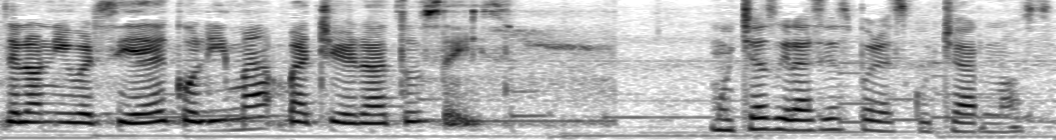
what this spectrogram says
de la Universidad de Colima, Bachillerato 6. Muchas gracias por escucharnos.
